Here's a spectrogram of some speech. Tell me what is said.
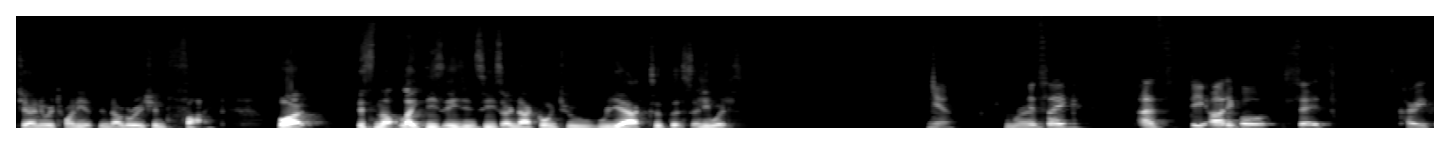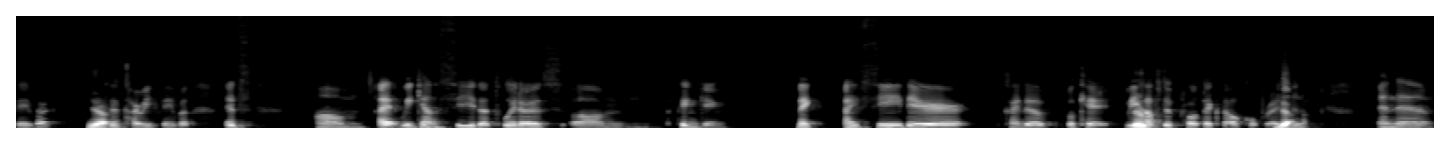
January twentieth inauguration, fine, but it's not like these agencies are not going to react to this anyways, yeah, right? it's like as the article says, curry favor yeah, to curry favor. It's um, I we can see that Twitter's um, thinking. Like I see their kind of okay, we They're- have to protect our corporation, yeah. and then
